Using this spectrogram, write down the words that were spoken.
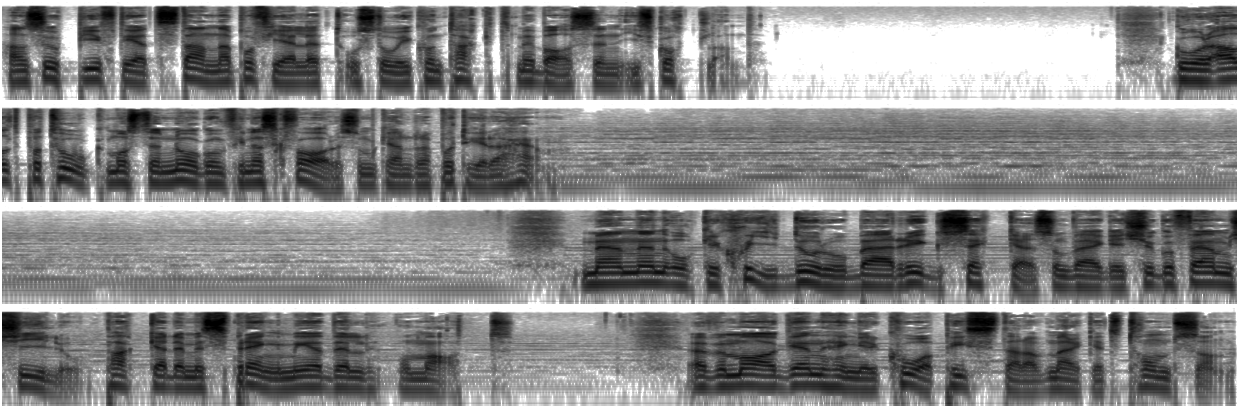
Hans uppgift är att stanna på fjället och stå i kontakt med basen i Skottland. Går allt på tok måste någon finnas kvar som kan rapportera hem. Männen åker skidor och bär ryggsäckar som väger 25 kilo packade med sprängmedel och mat. Över magen hänger k-pistar av märket Thompson.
